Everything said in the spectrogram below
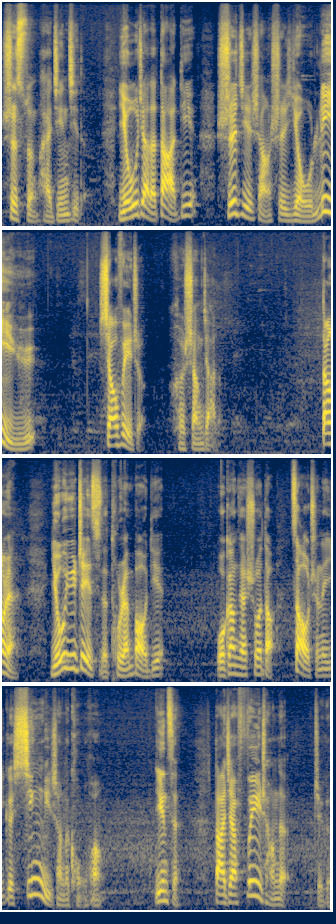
是损害经济的，油价的大跌实际上是有利于消费者和商家的。当然，由于这次的突然暴跌，我刚才说到造成了一个心理上的恐慌。因此，大家非常的这个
